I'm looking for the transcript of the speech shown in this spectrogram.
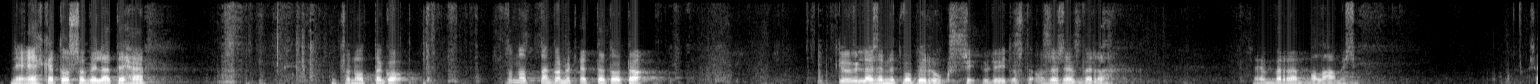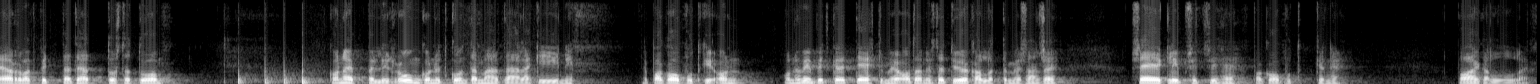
ne ehkä tuossa vielä tehdä. Mutta sanottaanko, sanottaanko nyt, että tuota, kyllä se nyt voi ruksi yli tuosta, on se sen verran, sen verran valmis. Seuraavaksi pitää tehdä tuosta tuo konepellin runko nyt, kun on tämä täällä kiinni. Ja pakoputki on, on hyvin pitkälle tehty. Me otan yhtä työkalle, että me saan se C-klipsit siihen pakoputkeen paikalle.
